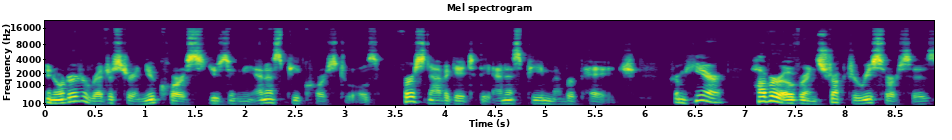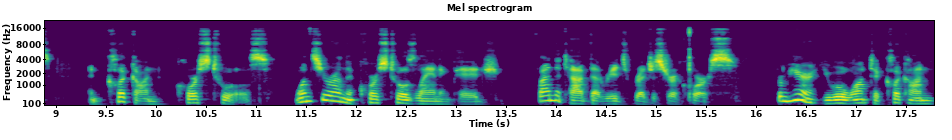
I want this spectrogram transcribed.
In order to register a new course using the NSP course tools, first navigate to the NSP member page. From here, hover over Instructor Resources and click on Course Tools. Once you're on the Course Tools landing page, find the tab that reads Register a Course. From here, you will want to click on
